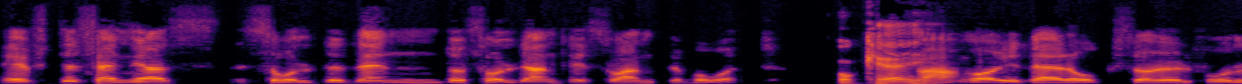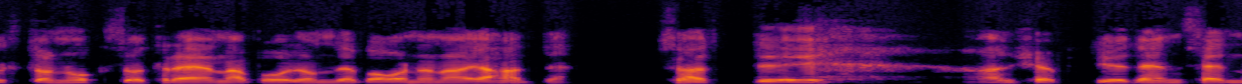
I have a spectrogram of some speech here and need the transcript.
Efter sen jag sålde den, då sålde han till Svante Båt. Okej. Okay. Han var ju där också, Ulf Olsson också och tränade på de där barnen jag hade. Så att eh, han köpte ju den sen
